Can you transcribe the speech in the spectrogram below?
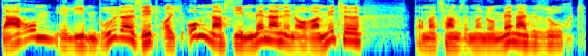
Darum, ihr lieben Brüder, seht euch um nach sieben Männern in eurer Mitte, damals haben sie immer nur Männer gesucht,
